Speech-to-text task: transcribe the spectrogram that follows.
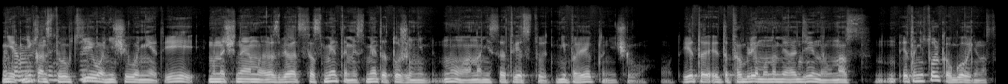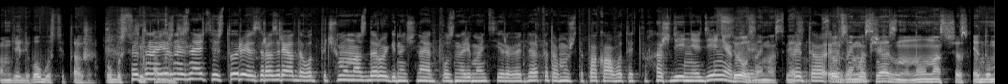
Потому нет ни что... конструктива, ничего нет. И мы начинаем разбираться со сметами, смета тоже не, ну, она не соответствует ни проекту, ничего. Вот. И это, это проблема номер один. И у нас это не только в городе, на самом деле, в области также. В области это, наверное, знаете, история из разряда, вот почему у нас дороги начинают поздно ремонтировать, да, потому что пока вот это хождение денег... Все взаимосвязано. Это, все это взаимосвязано. Очень... Но у нас сейчас, я думаю,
